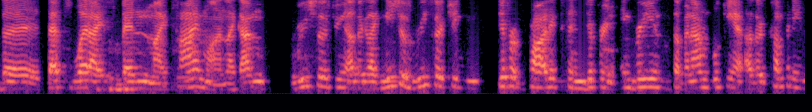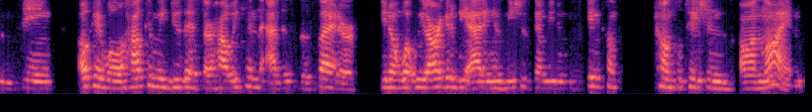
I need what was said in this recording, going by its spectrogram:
the that's what I spend my time on. Like I'm researching other, like Nisha's researching different products and different ingredients and stuff, and I'm looking at other companies and seeing, okay, well, how can we do this, or how we can add this to the site, or you know, what we are going to be adding is Nisha's going to be doing skin cons- consultations online.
